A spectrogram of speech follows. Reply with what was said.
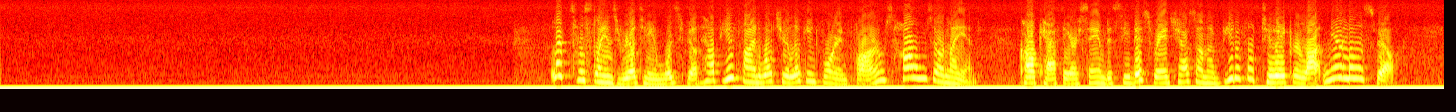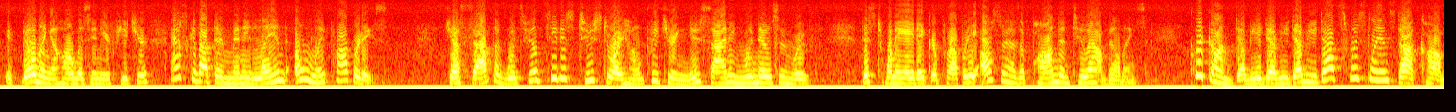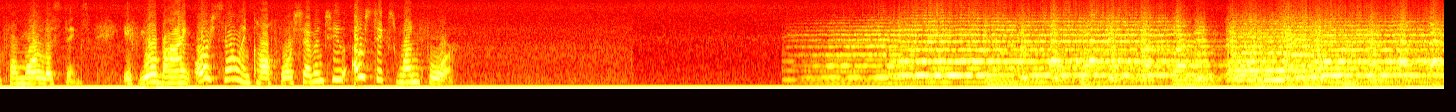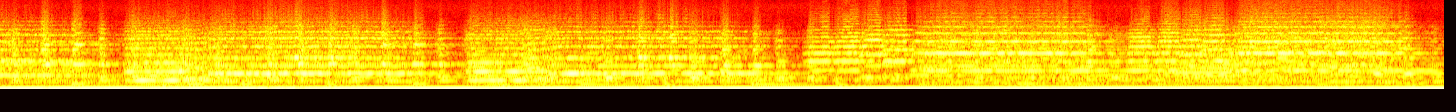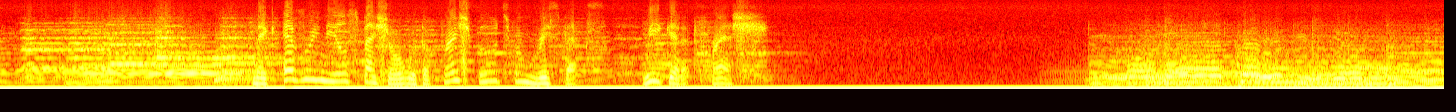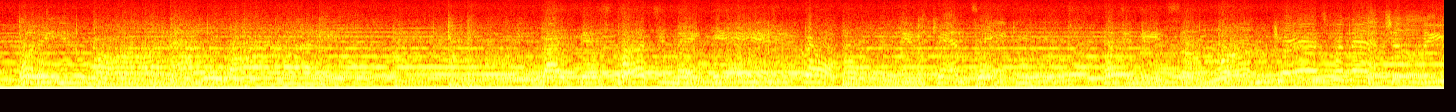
Let Swiss Lands Realty in Woodsfield help you find what you're looking for in farms, homes, or land. Call Kathy or Sam to see this ranch house on a beautiful two-acre lot near Lewisville. If building a home is in your future, ask about their many land-only properties. Just south of Woodsfield, see this two-story home featuring new siding, windows, and roof. This 28-acre property also has a pond and two outbuildings. Click on www.swisslands.com for more listings. If you're buying or selling, call 472-0614. Make every meal special with the fresh foods from Riesbeck's. We get it fresh. United Credit Union. What do you want out of life? Life is what you make it. Grab hold and you can take it. And you need someone who cares financially.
